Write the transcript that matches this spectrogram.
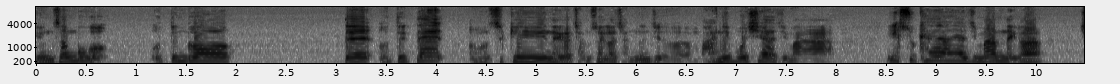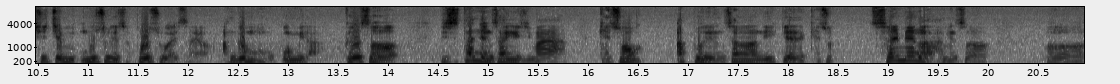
영상 보고 어떤 거 때, 어떨 때 어, 스킨 내가 잠수해가 잡는지 많이 보셔야지만 익숙해야지만 내가 실제 물속에서 볼 수가 있어요. 안 그러면 못 봅니다. 그래서 비슷한 영상이지만 계속 앞으로 영상은 이렇게 계속 설명을 하면서 어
